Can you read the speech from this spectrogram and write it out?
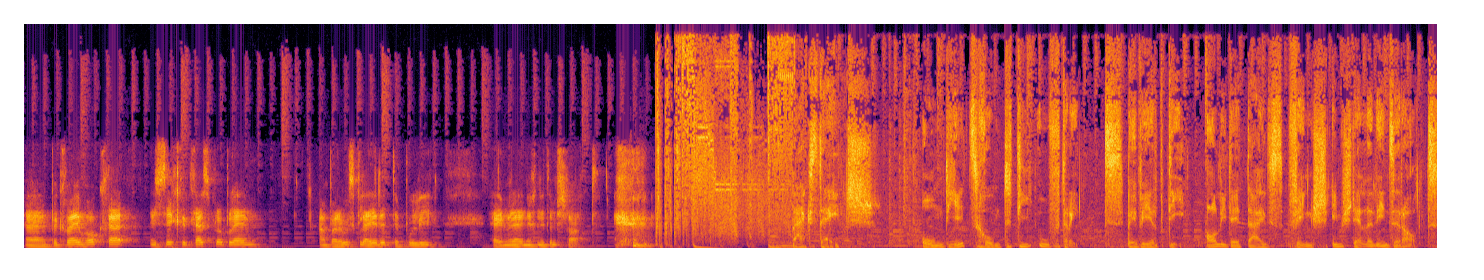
äh, bequem hocken ist sicher kein Problem. Aber ausgeleierten Pulli haben wir eigentlich nicht am Start. Backstage. Und jetzt kommt die Auftritt. Bewirb dich. Alle Details findest du im Stelleninserat.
